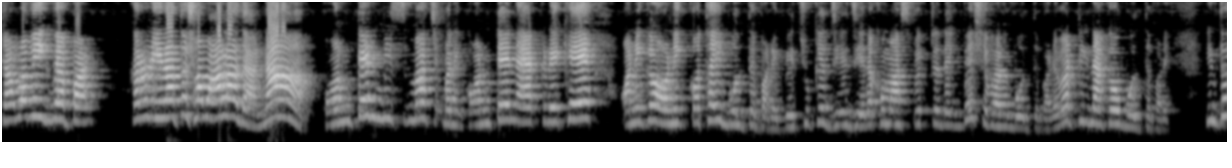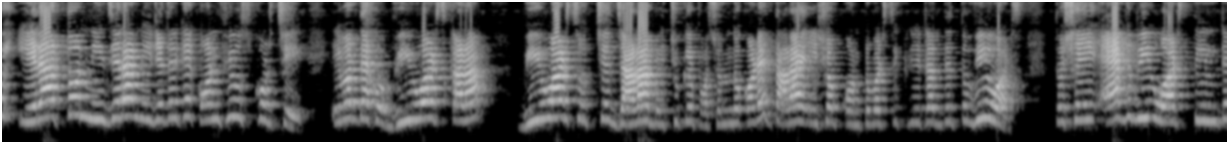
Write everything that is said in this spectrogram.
স্বাভাবিক ব্যাপার। কারণ এরা তো সব আলাদা। না কন্টেন্ট মিসম্যাচ মানে কন্টেন্ট এক রেখে অনেকে অনেক কথাই বলতে পারে। বেচুকে যে যেরকম আসপেক্টে দেখবে, সেভাবে বলতে পারে বা টিনাকেও বলতে পারে। কিন্তু এরা তো নিজেরা নিজেদেরকে কনফিউজ করছে। এবার দেখো ভিউয়ার্স কারা? ভিউয়ার্স হচ্ছে যারা বেচুকে পছন্দ করে, তারা এইসব কন্ট্রোভার্সি ক্রিয়েটারদের তো ভিউয়ার্স তো সেই এক ভিউয়ার্স তিনটে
